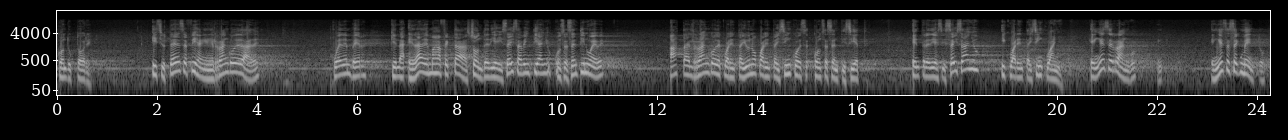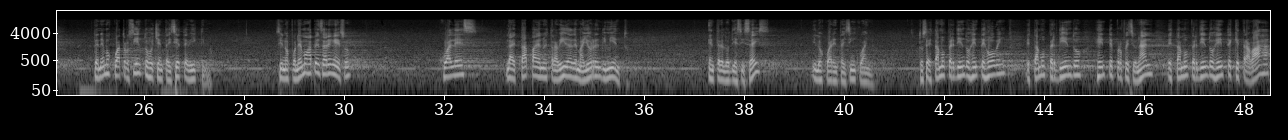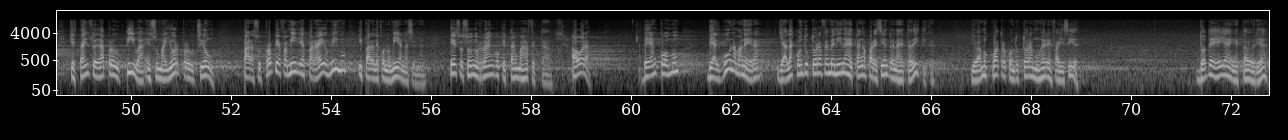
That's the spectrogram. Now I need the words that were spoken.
conductores. Y si ustedes se fijan en el rango de edades, pueden ver que las edades más afectadas son de 16 a 20 años con 69, hasta el rango de 41 a 45 con 67. Entre 16 años y 45 años. En ese rango, en ese segmento, tenemos 487 víctimas. Si nos ponemos a pensar en eso, ¿cuál es la etapa de nuestra vida de mayor rendimiento? Entre los 16 y los 45 años. Entonces estamos perdiendo gente joven, estamos perdiendo gente profesional, estamos perdiendo gente que trabaja, que está en su edad productiva, en su mayor producción, para sus propias familias, para ellos mismos y para la economía nacional. Esos son los rangos que están más afectados. Ahora, vean cómo de alguna manera ya las conductoras femeninas están apareciendo en las estadísticas. Llevamos cuatro conductoras mujeres fallecidas. Dos de ellas en estado de ebriedad.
